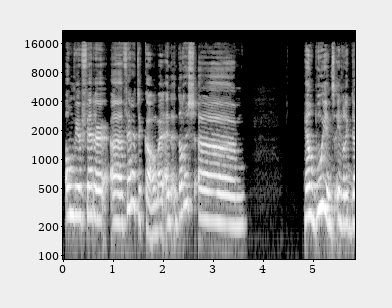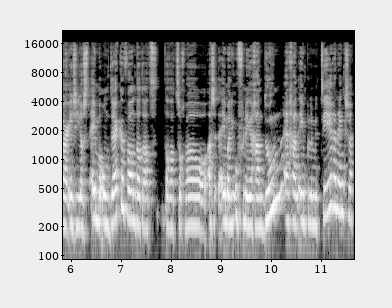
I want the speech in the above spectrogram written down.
om weer verder, uh, verder te komen. En dat is... Uh, heel boeiend in wat ik daarin zie. Als het eenmaal ontdekken van dat dat, dat, dat toch wel, als het eenmaal die oefeningen gaan doen en gaan implementeren, denken ze,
